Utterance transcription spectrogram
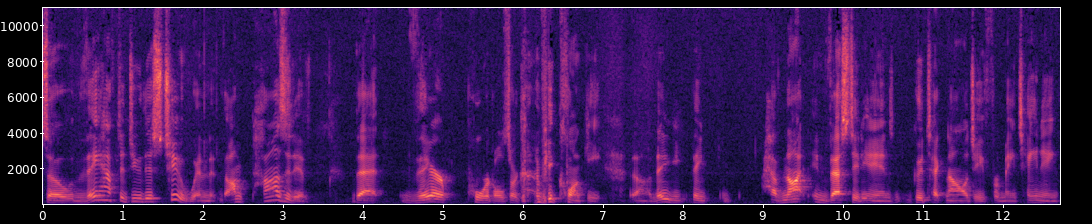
So they have to do this too. And I'm positive that their portals are going to be clunky. Uh, they, they have not invested in good technology for maintaining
